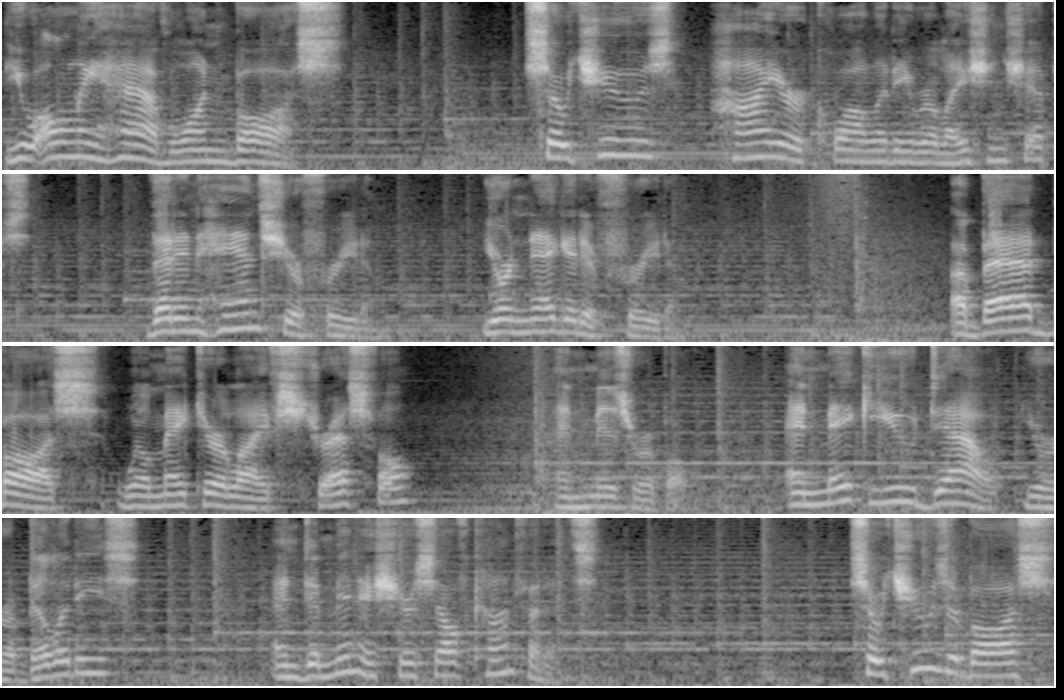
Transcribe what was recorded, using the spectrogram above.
You only have one boss. So choose higher quality relationships that enhance your freedom, your negative freedom. A bad boss will make your life stressful and miserable and make you doubt your abilities and diminish your self confidence. So choose a boss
